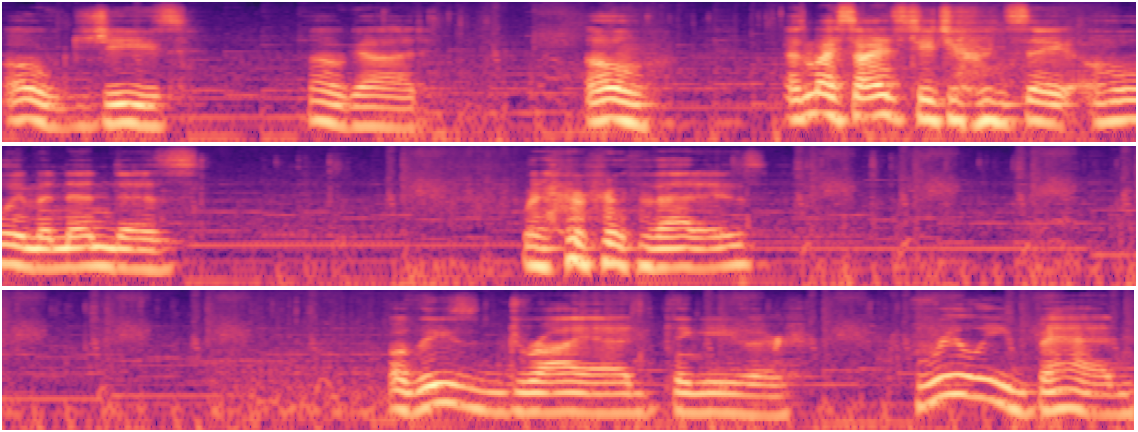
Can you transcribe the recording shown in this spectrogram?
Oh jeez. Oh god. Oh, as my science teacher would say, holy Menendez. Whatever that is. Oh, these dryad thingies are really bad.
